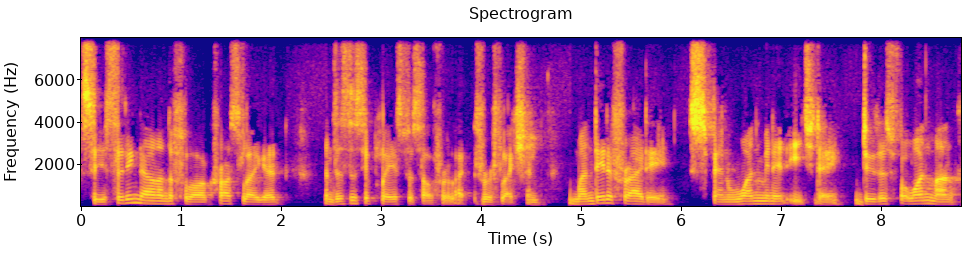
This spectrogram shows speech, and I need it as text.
So you're sitting down on the floor, cross-legged and this is your place for self reflection. Monday to Friday, spend one minute each day. Do this for one month.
